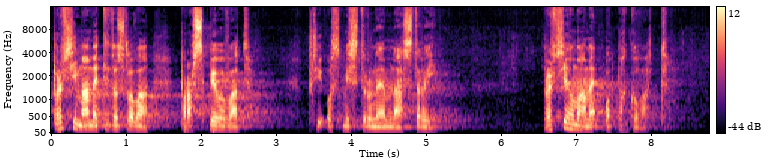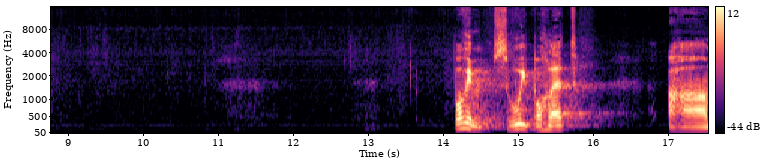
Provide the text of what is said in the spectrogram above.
proč si máme tyto slova prospěvovat při osmistruném nástroji? Proč si ho máme opakovat? povím svůj pohled a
